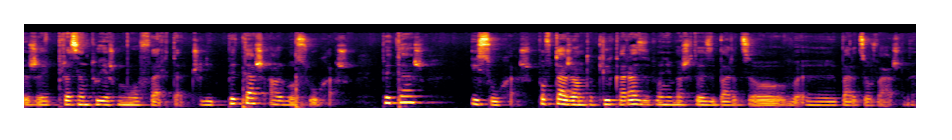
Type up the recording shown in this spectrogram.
że prezentujesz mu ofertę, czyli pytasz albo słuchasz. Pytasz i słuchasz. Powtarzam to kilka razy, ponieważ to jest bardzo, yy, bardzo ważne.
